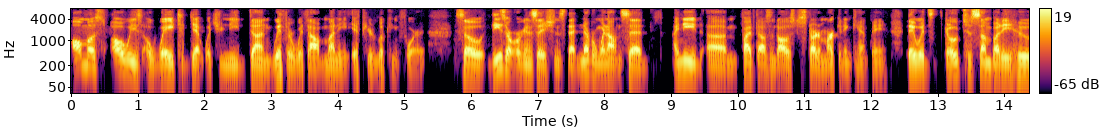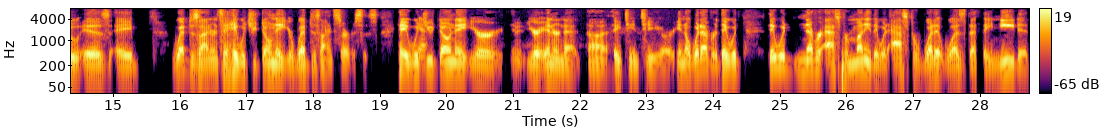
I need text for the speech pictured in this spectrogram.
almost always a way to get what you need done with or without money if you're looking for it. So these are organizations that never went out and said, I need um, $5,000 to start a marketing campaign. They would go to somebody who is a web designer and say, "Hey, would you donate your web design services? Hey, would yeah. you donate your your internet, uh, AT and T, or you know whatever?" They would they would never ask for money. They would ask for what it was that they needed,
